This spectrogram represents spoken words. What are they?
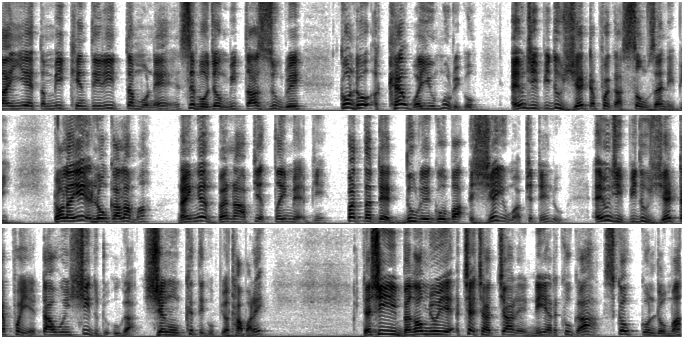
လိုင်းရဲ့တမိခင်တီရီတက်မွန်နဲ့စစ်ဗိုလ်ချုပ်မိသားစုတွေကွန်ဒိုအခန့်ဝယ်ယူမှုတွေကို MG ပြည်သူရဲတပ်ဖွဲ့ကစုံစမ်းနေပြီးဒေါ်လာရေးအလွန်ကာလမှာ နိုင်ငံဘဏ္ဍာအပြစ်သိမ်းမဲ့အပြင်ပတ်သက်တဲ့သူတွေကိုပါအရေးယူမှာဖြစ်တယ်လို့ MG ပြည်သူရဲတပ်ဖွဲ့ရဲ့တာဝန်ရှိသူတို့ကရန်ကုန်ခေတ်တစ်ကိုပြောထားပါတယ်။တရှိဘန်ကောက်မြို့ရဲ့အချက်ချကျတဲ့နေရာတစ်ခုက Scope Condo မှာ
